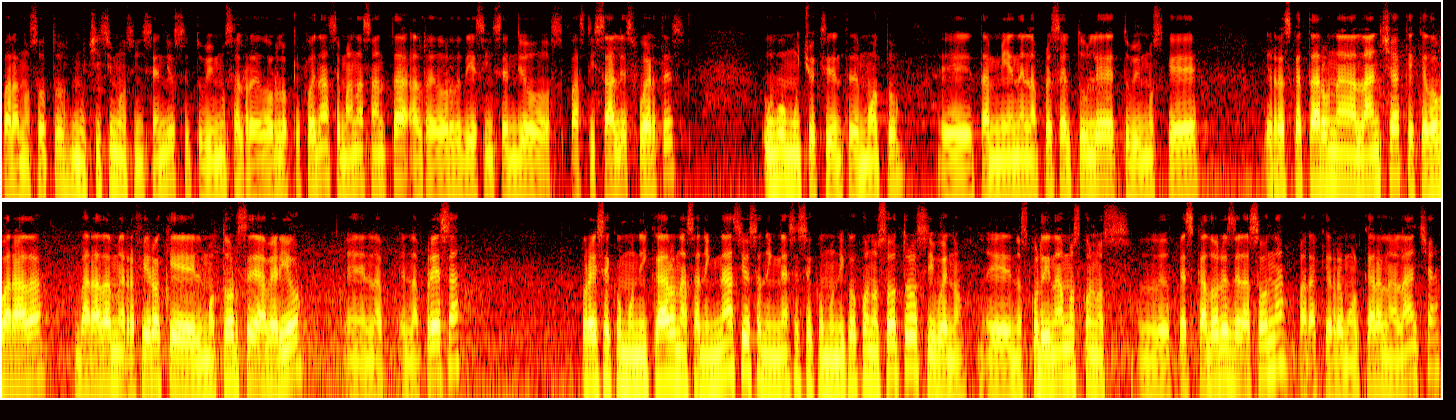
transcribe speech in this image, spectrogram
para nosotros, muchísimos incendios. Tuvimos alrededor, lo que fue en la Semana Santa, alrededor de 10 incendios pastizales fuertes. Hubo mucho accidente de moto. Eh, también en la presa del Tule tuvimos que rescatar una lancha que quedó varada. Varada me refiero a que el motor se averió en la, en la presa por ahí se comunicaron a San Ignacio, San Ignacio se comunicó con nosotros y bueno, eh, nos coordinamos con los, pescadores de la zona para que remolcaran la lancha.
